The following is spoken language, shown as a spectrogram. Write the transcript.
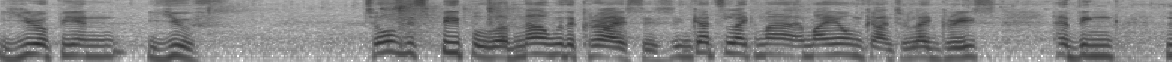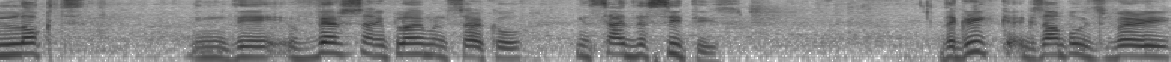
European youth to all these people that now with the crisis, in countries like my, my own country, like Greece, have been locked in the versus unemployment circle inside the cities. The Greek example is very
